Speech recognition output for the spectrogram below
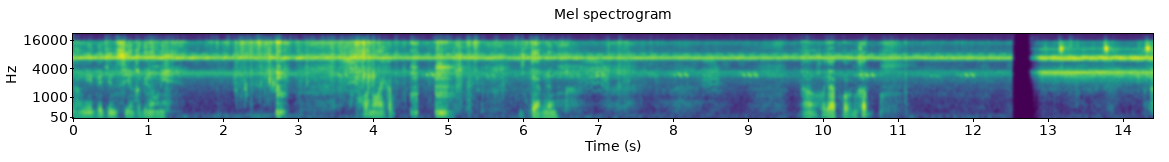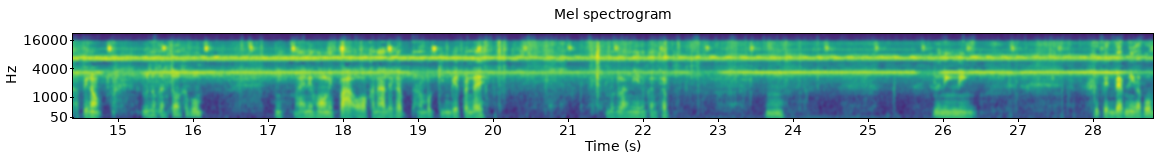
ดังนี้ได้ยินเสียงครับพี่น้องนี่ ขอหน่อยครับ อีกแต้มหนึ่งเอาขออนุญาตพลครับ ครับพี่น้องรุ่นกันต่อครับผม นี่หมายในห้องในป่าออกขนาดเลยครับหางบ่กินเบ็ดปันใดเบื้องหลังนี้น้ำกันครับ อืมคือนิ่งๆ คือเป็นแบบนี้ครับผม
